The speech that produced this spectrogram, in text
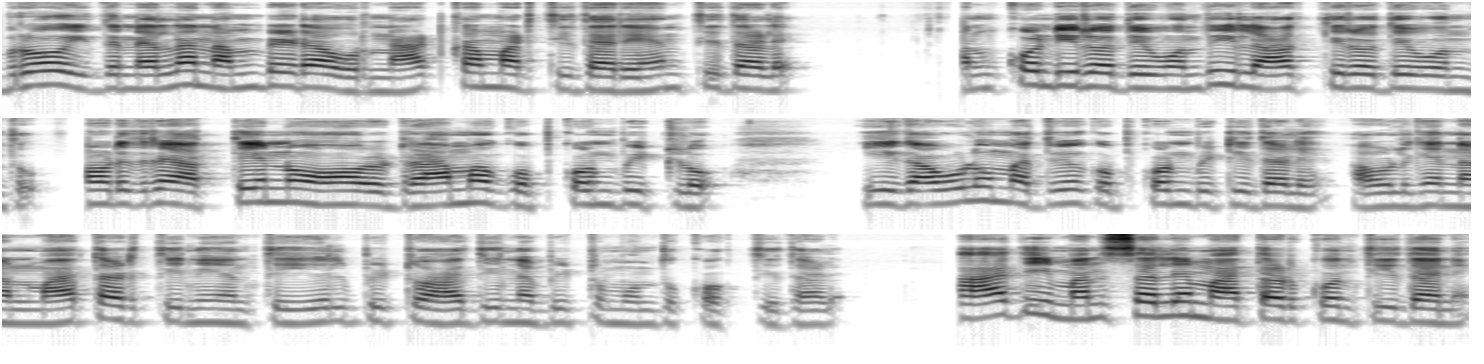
ಬ್ರೋ, ಇದನ್ನೆಲ್ಲ ನಂಬೇಡ, ಅವ್ರು ನಾಟಕ ಮಾಡ್ತಿದ್ದಾರೆ ಅಂತಿದ್ದಾಳೆ. ಅಂದ್ಕೊಂಡಿರೋದೇ ಒಂದು, ಇಲ್ಲಿ ಆಗ್ತಿರೋದೇ ಒಂದು. ನೋಡಿದ್ರೆ ಅತ್ತೇನೂ ಅವ್ರು ಡ್ರಾಮಾಗೆ ಒಪ್ಕೊಂಡ್ಬಿಟ್ಲು. ಈಗ ಅವಳು ಮದುವೆಗೆ ಒಪ್ಕೊಂಡ್ಬಿಟ್ಟಿದ್ದಾಳೆ. ಅವಳಿಗೆ ನಾನು ಮಾತಾಡ್ತೀನಿ ಅಂತ ಹೇಳ್ಬಿಟ್ಟು ಆದಿನ ಬಿಟ್ಟು ಮುಂದಕ್ಕೆ ಹೋಗ್ತಿದ್ದಾಳೆ. ಆದಿ ಮನಸ್ಸಲ್ಲೇ ಮಾತಾಡ್ಕೊತಿದ್ದಾನೆ.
